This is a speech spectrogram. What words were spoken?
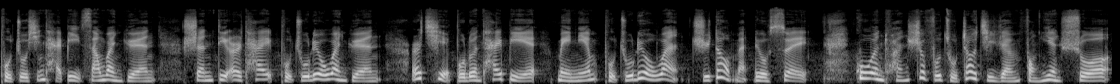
补助新台币三万元，生第二胎补助六万元，而且不论胎别，每年补助六万，直到满六岁。顾问团社福组召集人冯燕说。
